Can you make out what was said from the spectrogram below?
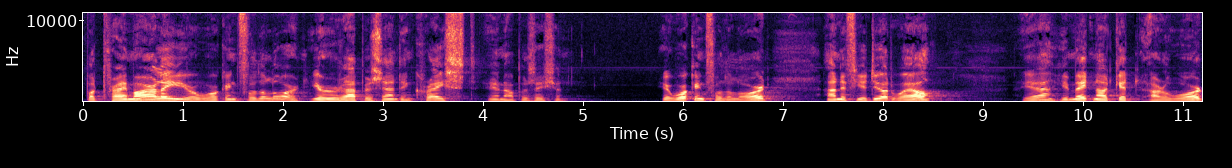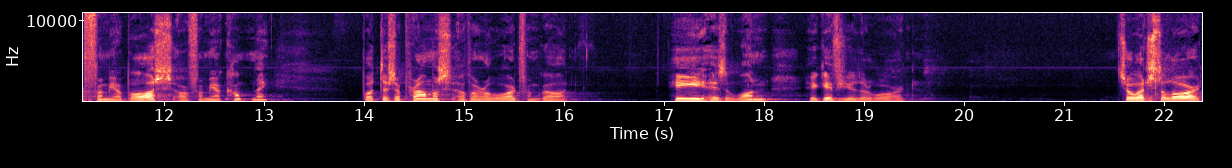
but primarily you're working for the Lord. You're representing Christ in opposition. You're working for the Lord, and if you do it well, yeah, you might not get a reward from your boss or from your company, but there's a promise of a reward from God. He is the one who gives you the reward. So it's the Lord.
